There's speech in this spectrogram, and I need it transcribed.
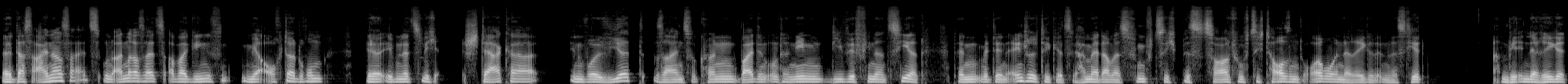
Äh, das einerseits und andererseits aber ging es mir auch darum, äh, eben letztlich stärker involviert sein zu können bei den Unternehmen, die wir finanzieren. Denn mit den Angel-Tickets, wir haben ja damals 50 bis 250.000 Euro in der Regel investiert, haben wir in der Regel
